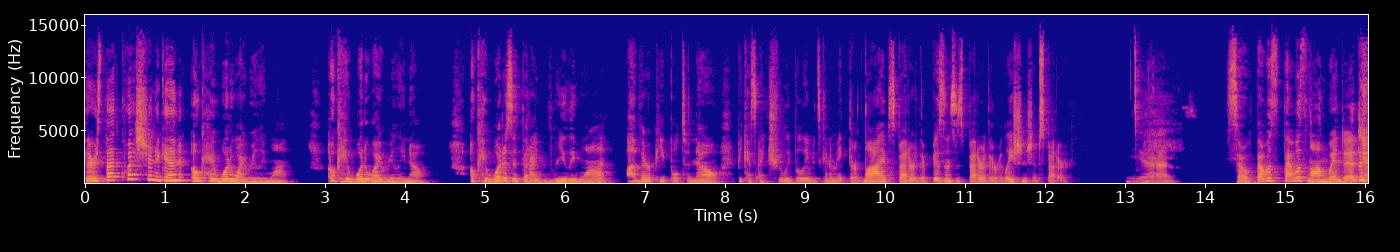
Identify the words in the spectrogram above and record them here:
there's that question again. Okay, what do I really want? Okay, what do I really know? Okay, what is it that I really want other people to know because I truly believe it's going to make their lives better, their businesses better, their relationships better. Yes. So that was that was long-winded.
